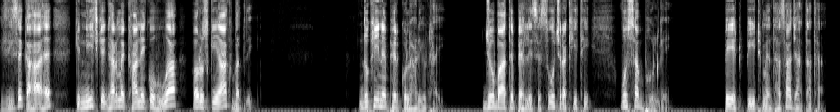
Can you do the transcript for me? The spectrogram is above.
इसी से कहा है कि नीच के घर में खाने को हुआ और उसकी आँख बदली। दुखी ने फिर कुल्हाड़ी उठाई। जो बातें पहले से सोच रखी थी, वो सब भूल गई। पेट पीठ में धसा जाता था।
